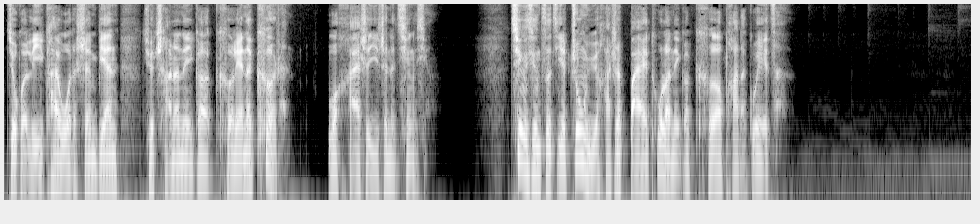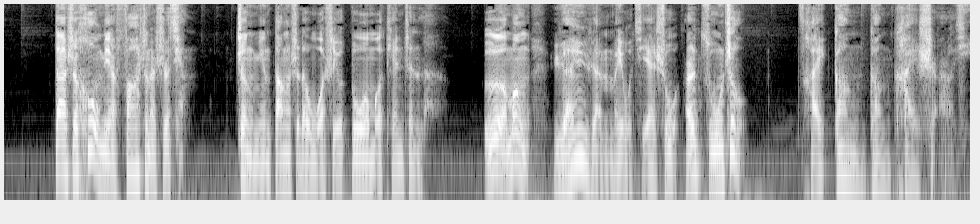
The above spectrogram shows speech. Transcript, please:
就会离开我的身边，去缠着那个可怜的客人，我还是一阵的庆幸，庆幸自己终于还是摆脱了那个可怕的柜子。但是后面发生的事情，证明当时的我是有多么天真了。噩梦远远没有结束，而诅咒才刚刚开始而已。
